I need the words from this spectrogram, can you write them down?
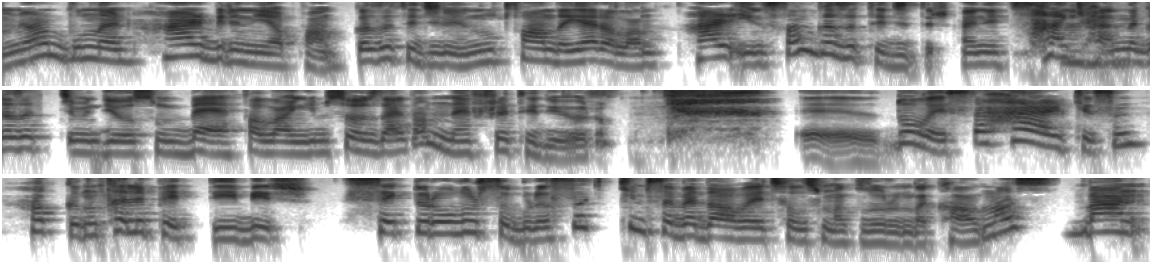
algılamıyorum. Bunların her birini yapan, gazeteciliğin mutfağında yer alan her insan gazetecidir. Hani sen kendine gazeteci mi diyorsun be falan gibi sözlerden nefret ediyorum. E, dolayısıyla herkesin hakkını talep ettiği bir sektör olursa burası kimse bedavaya çalışmak zorunda kalmaz. Ben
